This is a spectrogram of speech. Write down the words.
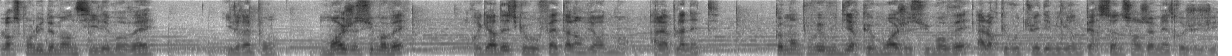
Lorsqu'on lui demande s'il est mauvais, il répond ⁇ Moi je suis mauvais Regardez ce que vous faites à l'environnement, à la planète. Comment pouvez-vous dire que moi je suis mauvais alors que vous tuez des millions de personnes sans jamais être jugé?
